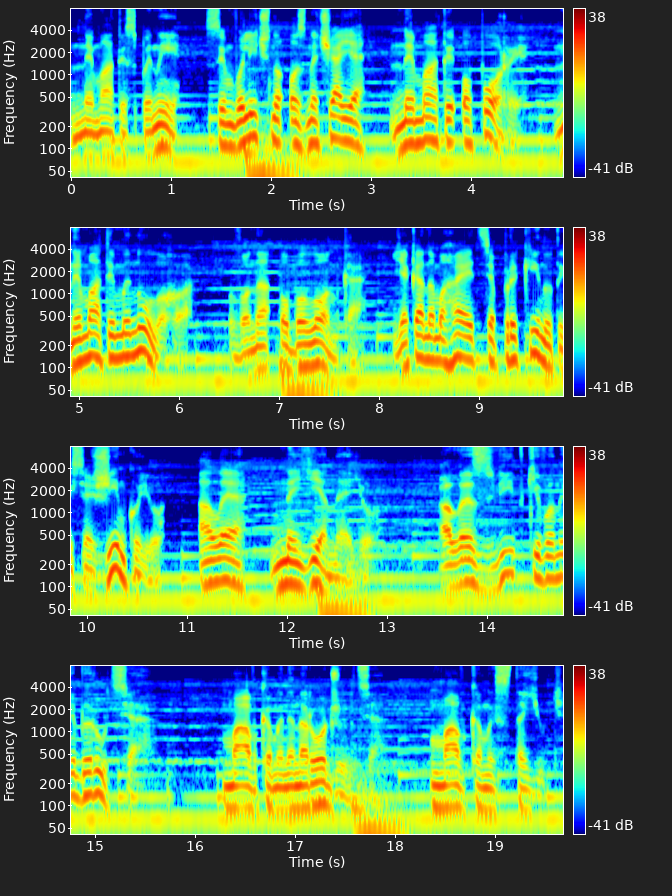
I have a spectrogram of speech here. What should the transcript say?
Не мати спини символічно означає не мати опори, не мати минулого. Вона оболонка, яка намагається прикинутися жінкою, але не є нею. Але звідки вони беруться? Мавками не народжуються, мавками стають.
